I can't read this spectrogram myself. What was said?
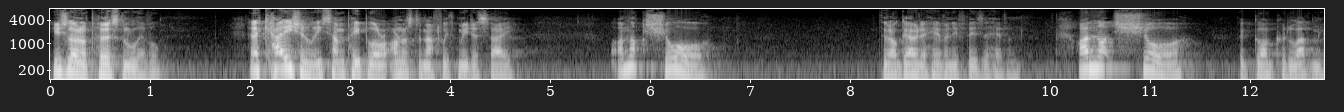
usually on a personal level. And occasionally, some people are honest enough with me to say, I'm not sure that I'll go to heaven if there's a heaven. I'm not sure that God could love me.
